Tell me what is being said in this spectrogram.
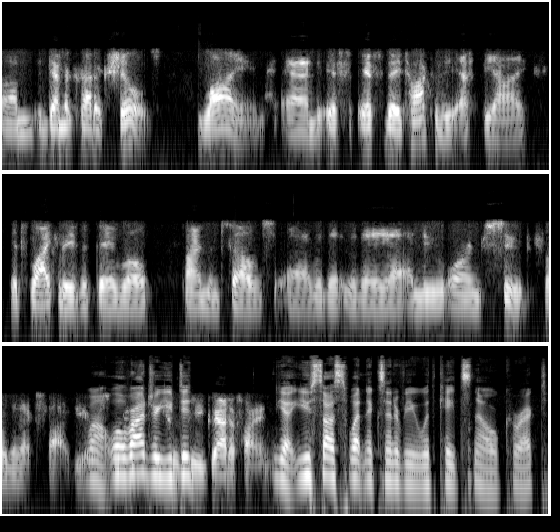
um, Democratic shills lying. And if if they talk to the FBI, it's likely that they will find themselves uh, with a with a, uh, a, new orange suit for the next five years. Well, well, Roger, you did be gratifying. Yeah, you saw Swetnick's interview with Kate Snow, correct?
